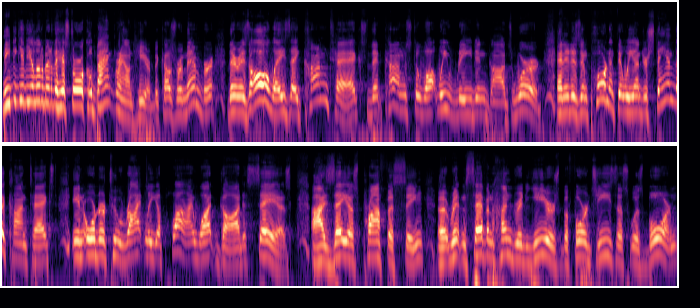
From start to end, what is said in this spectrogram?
Need to give you a little bit of a historical background here because remember, there is always a context that comes to what we read in God's Word. And it is important that we understand the context in order to rightly apply what God says. Isaiah's prophecy, uh, written 700 years before Jesus was born,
